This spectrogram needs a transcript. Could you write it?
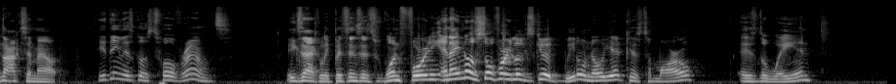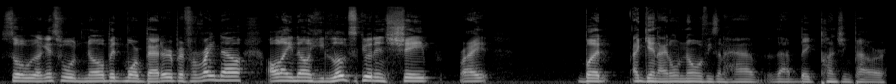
knocks him out. So you think this goes 12 rounds? Exactly, but since it's 140, and I know so far he looks good. We don't know yet because tomorrow is the weigh-in, so I guess we'll know a bit more better. But for right now, all I know he looks good in shape, right? But again, I don't know if he's gonna have that big punching power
